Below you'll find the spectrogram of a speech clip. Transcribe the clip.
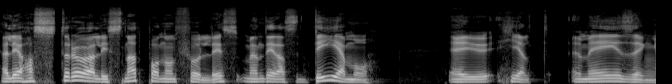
eller jag har strölyssnat på någon fullis, men deras demo är ju helt amazing.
